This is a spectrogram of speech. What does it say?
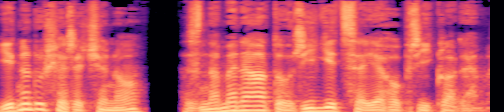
Jednoduše řečeno, znamená to řídit se jeho příkladem.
